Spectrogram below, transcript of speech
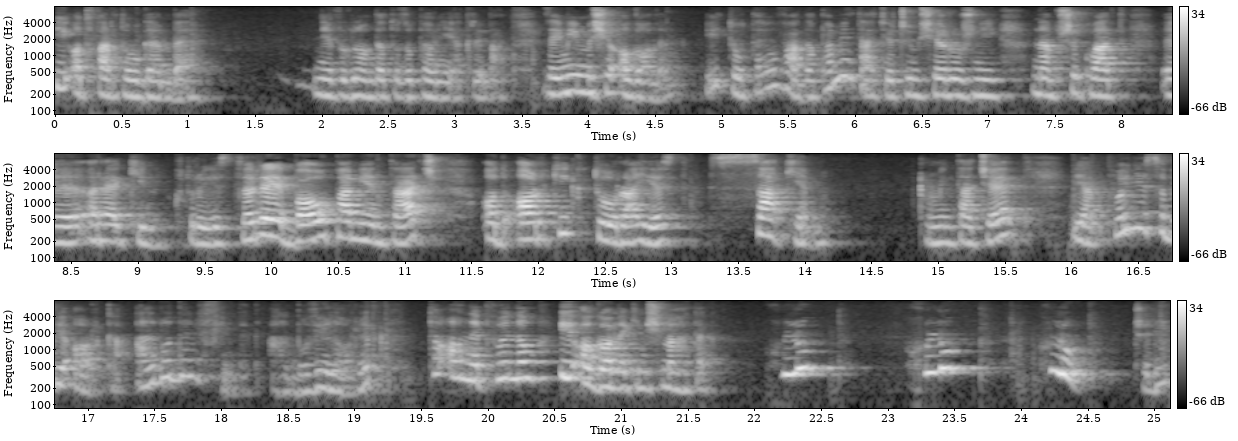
i otwartą gębę nie wygląda to zupełnie jak ryba. Zajmijmy się ogonem. I tutaj uwaga, pamiętacie czym się różni na przykład y, rekin, który jest rybą, pamiętać, od orki, która jest ssakiem. Pamiętacie? Jak płynie sobie orka, albo delfinek, albo wieloryb, to one płyną i ogonek im się macha tak chlup, chlup, chlup. Czyli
